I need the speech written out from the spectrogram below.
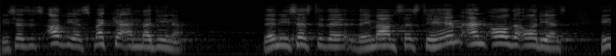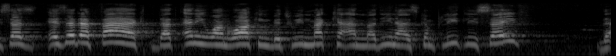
He says it's obvious, Mecca and Medina. Then he says to the, the Imam says to him and all the audience, he says, Is it a fact that anyone walking between Mecca and Medina is completely safe? the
